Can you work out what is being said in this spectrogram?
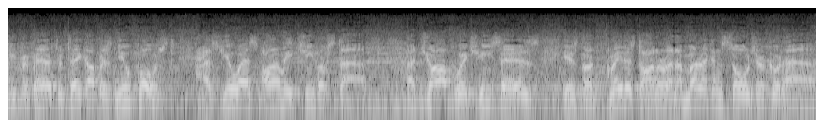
he prepares to take up his new post as U.S. Army Chief of Staff, a job which he says is the greatest honor an American soldier could have.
